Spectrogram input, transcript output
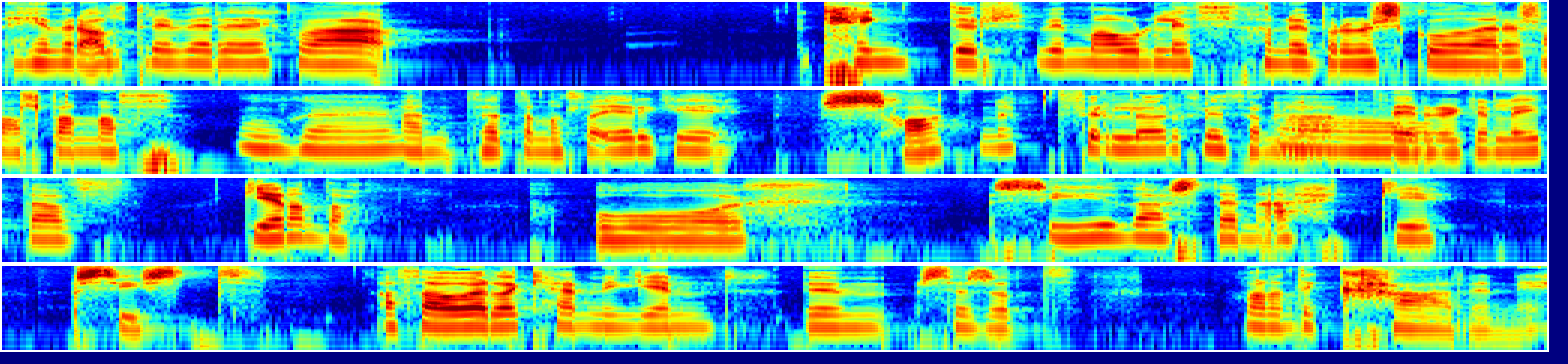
hefur aldrei verið eitthvað tengdur við málið, hann hefur bara verið skoðar eins og allt annað, Ok. en þetta náttúrulega er ekki saknæmt fyrir lögreglu þannig að Já. þeir eru ekki að leita af geranda og síðast en ekki síst að þá er það kenningin um sagt varandi Karinni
